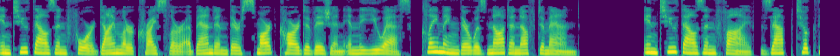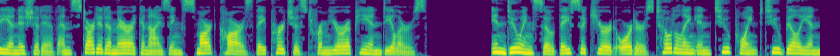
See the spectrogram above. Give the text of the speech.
in 2004 Daimler Chrysler abandoned their smart car division in the U.S., claiming there was not enough demand. In 2005, Zapp took the initiative and started Americanizing smart cars they purchased from European dealers. In doing so they secured orders totaling in $2.2 billion.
